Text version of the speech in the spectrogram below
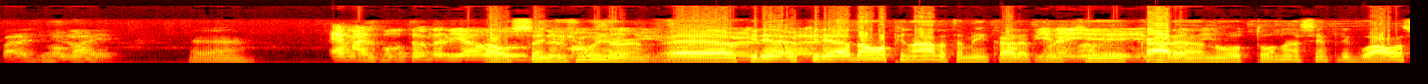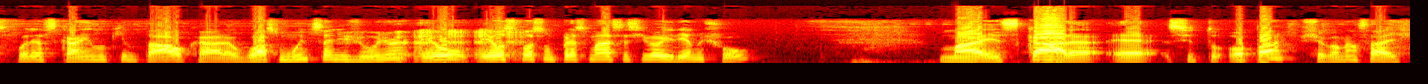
Para de roubar aí. É. É, mas voltando ali ao Ao Sandy Júnior, é, eu, queria, eu é, queria dar uma opinada também, cara, Opina porque, aí, cara, no outono é sempre igual, as folhas caem no quintal, cara. Eu gosto muito de Sandy Júnior, eu, eu, se fosse um preço mais acessível, eu iria no show. Mas, cara, é, se tu. Opa, chegou a mensagem.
